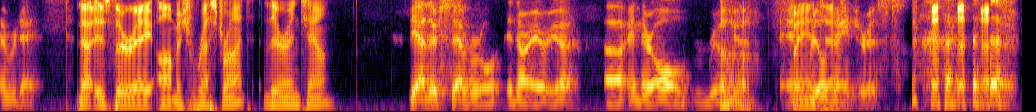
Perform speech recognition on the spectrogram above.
every day. Now, is there a Amish restaurant there in town? Yeah, there's several in our area, uh, and they're all real Oh, good and real dangerous.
